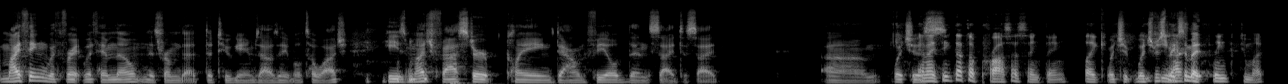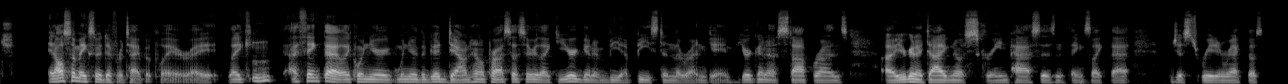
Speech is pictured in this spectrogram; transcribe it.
my thing with with him though is from the the two games I was able to watch. He's much faster playing downfield than side to side. Um, which is and I think that's a processing thing. Like which which just makes him a, think too much. It also makes him a different type of player, right? Like Mhm. I think that like when you're when you're the good downhill processor, like you're gonna be a beast in the run game. You're gonna stop runs. Uh, you're gonna diagnose screen passes and things like that. And just read and react those.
